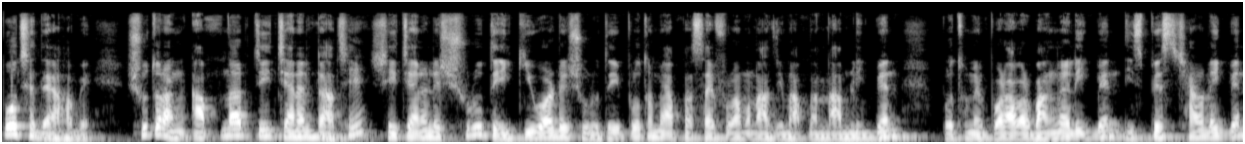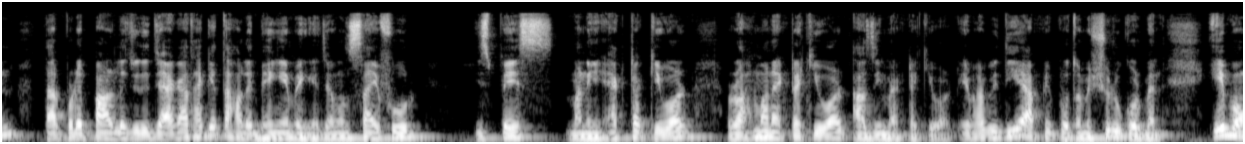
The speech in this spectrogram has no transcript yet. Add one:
পৌঁছে দেওয়া হবে। সুতরাং আপনার যেই চ্যানেলটা আছে, সেই চ্যানেলের শুরুতেই কিওয়ার্ডের শুরুতেই প্রথমে আপনার সাইফুর রহমান আজিম আপনার নাম লিখবেন, প্রথমে পর আবার বাংলা লিখবেন, স্পেস ছাড়া লিখবেন, তারপরে পারলে যদি জায়গা থাকে তাহলে ভেঙে ভেঙে, যেমন সাইফুর স্পেস মানে একটা কিওয়ার্ড রহমান একটা কিওয়ার্ড আজিম একটা কিওয়ার্ড এভাবে দিয়ে আপনি প্রথমে শুরু করবেন। এবং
